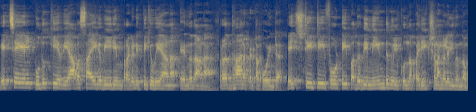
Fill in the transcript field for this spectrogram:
എച്ച് എ എൽ പുതുക്കിയ വ്യാവസായിക വീര്യം പ്രകടിപ്പിക്കുകയാണ് എന്നതാണ് പ്രധാനപ്പെട്ട point. H T T forty പദ്ധതി നീണ്ടു നിൽക്കുന്ന പരീക്ഷണങ്ങളിൽ നിന്നും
